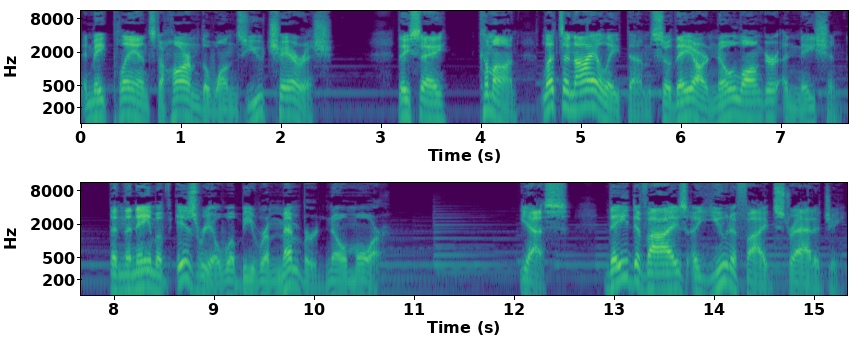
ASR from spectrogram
and make plans to harm the ones you cherish. They say, Come on, let's annihilate them so they are no longer a nation. Then the name of Israel will be remembered no more. Yes, they devise a unified strategy.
